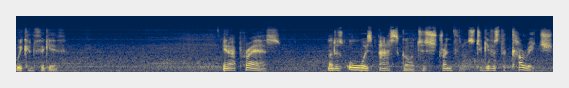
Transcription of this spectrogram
we can forgive. In our prayers, let us always ask God to strengthen us, to give us the courage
